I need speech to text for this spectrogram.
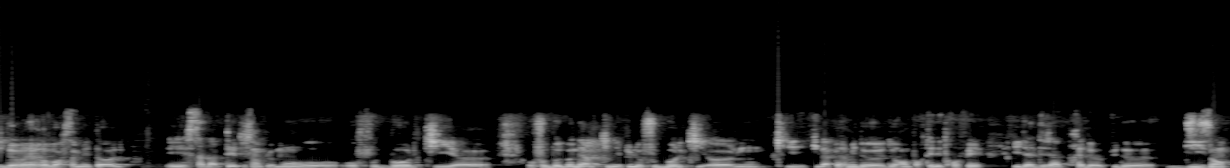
devrait revoir sa méthode, et s'adapter tout simplement au, football qui euh, au football moderne qui n'est plus le football qui euh, qui, qui l'a permis de, de, remporter des trophées il y a déjà près de plus de dix ans.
